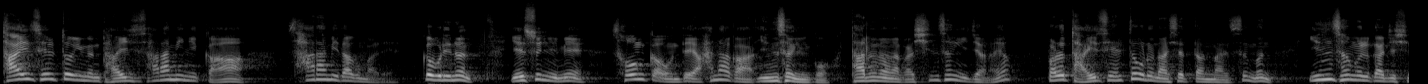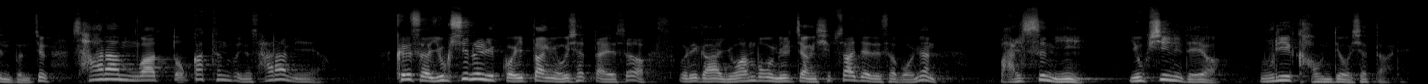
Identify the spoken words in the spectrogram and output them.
다윗 혈통이면 다윗 사람이니까 사람이다 그 말이에요. 그러니까 우리는 예수님의 성 가운데 하나가 인성이고 다른 하나가 신성이잖아요. 바로 혈통으로 나셨다는 말씀은 인성을 가지신 분, 즉 사람과 똑같은 분이 사람이에요. 그래서 육신을 입고 이 땅에 오셨다 해서 우리가 요한복음 1장 14절에서 보면 말씀이 육신이 되어 우리 가운데 오셨다 그래요.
